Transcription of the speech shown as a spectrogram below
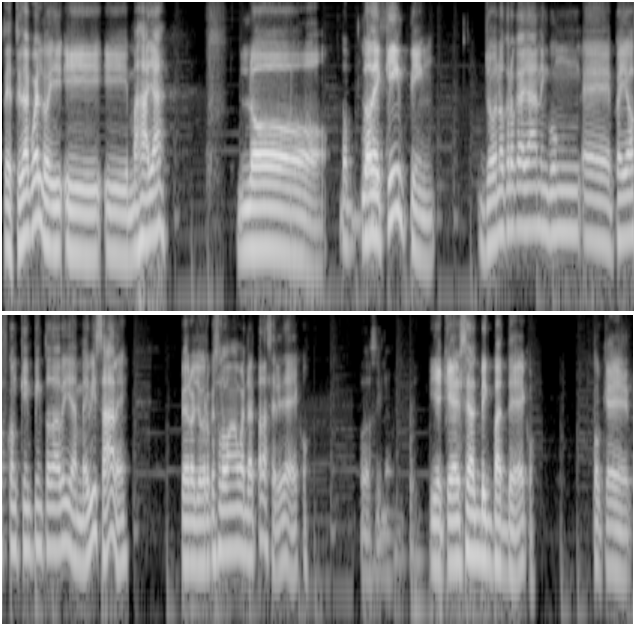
estoy de acuerdo. Y, más allá, lo, lo de Kingpin, yo no creo que haya ningún eh, payoff con Kingpin todavía. Maybe sale, pero yo creo que eso lo van a guardar para la serie de Echo. posiblemente. Y de que él sea el Big Bad de Echo. Porque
